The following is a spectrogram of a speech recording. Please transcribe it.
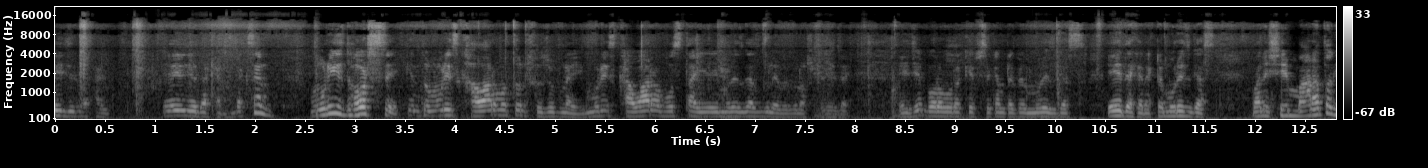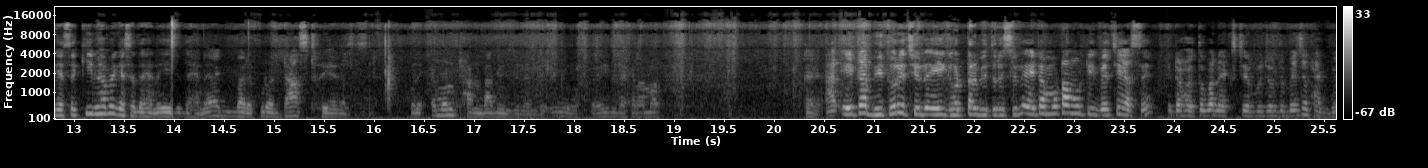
এই যে দেখেন, এই যে দেখেন। দেখছেন? মরিচ ধরছে, কিন্তু মরিচ খাওয়ার মতন সুযোগ নাই। মরিচ খাওয়ার অবস্থায় এই মরিচ গাছগুলো এভাবে নষ্ট হয়ে যায়। এই যে বড় বড় ক্যাপসিকাম টাইপের মরিচ গাছ। এই দেখেন একটা মরিচ গাছ। মানে সে মারা তো গেছে, কীভাবে গেছে দেখেন? এই যে দেখেন, একবারে পুরো ডাস্ট হয়ে গেছে। মানে এমন ঠান্ডা নিউজিল্যান্ডে। এই অবস্থা। এই যে দেখেন আমার আর এটা ভিতরে ছিল, এই ঘরটার ভিতরে ছিল, এটা মোটামুটি বেঁচে আছে। এটা হয়তো বা নেক্সট ইয়ার পর্যন্ত বেঁচে থাকবে।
